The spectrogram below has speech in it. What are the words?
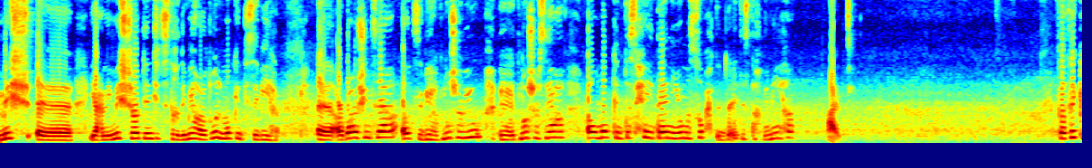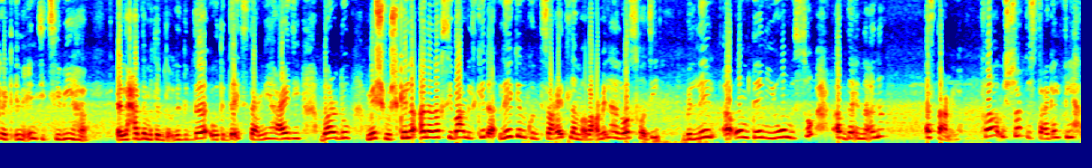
مش آه يعني مش شرط انت تستخدميها على طول ممكن تسيبيها آه 24 ساعة أو تسيبيها 12 يوم آه 12 ساعة أو ممكن تصحي تاني يوم الصبح تبدأي تستخدميها عادي. ففكرة إن أنت تسيبيها لحد ما تبدأ وتبدأ وتبدأي تستعمليها عادي برضو مش مشكلة. أنا نفسي بعمل كده لكن كنت ساعات لما بعملها الوصفة دي بالليل أقوم تاني يوم الصبح أبدأ إن أنا أستعملها. فمش شرط استعجال فيها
